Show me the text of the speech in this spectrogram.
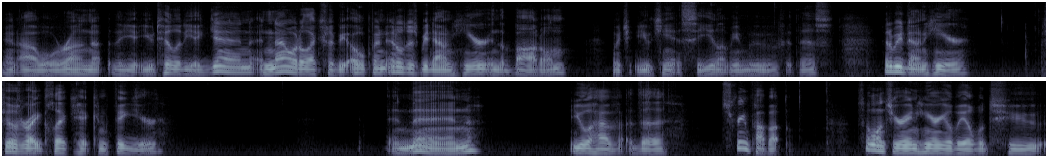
And I will run the utility again. And now it'll actually be open. It'll just be down here in the bottom, which you can't see. Let me move this. It'll be down here. So just right click, hit configure. And then you will have the screen pop up. So once you're in here, you'll be able to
